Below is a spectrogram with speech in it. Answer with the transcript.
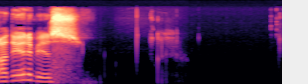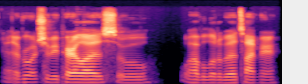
on the enemies. And everyone should be paralyzed, so we'll, we'll have a little bit of time here.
